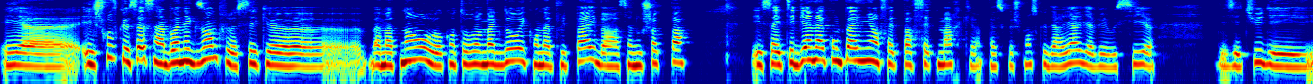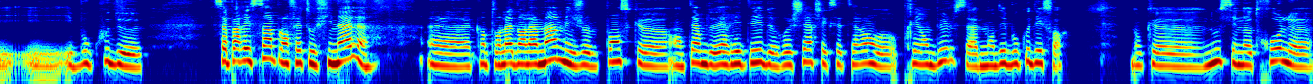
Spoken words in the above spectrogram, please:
Et, euh, et je trouve que ça c'est un bon exemple, c'est que bah maintenant euh, quand on va au McDo et qu'on n'a plus de paille, ben ça nous choque pas. Et ça a été bien accompagné en fait par cette marque parce que je pense que derrière il y avait aussi euh, des études et, et, et beaucoup de. Ça paraît simple en fait au final euh, quand on l'a dans la main, mais je pense que en termes de R&D, de recherche, etc. au préambule, ça a demandé beaucoup d'efforts. Donc euh, nous c'est notre rôle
